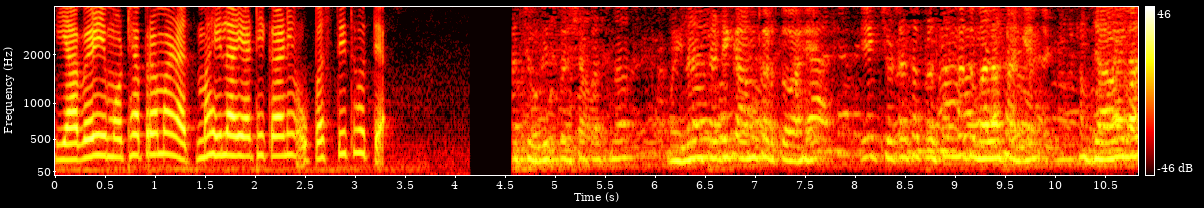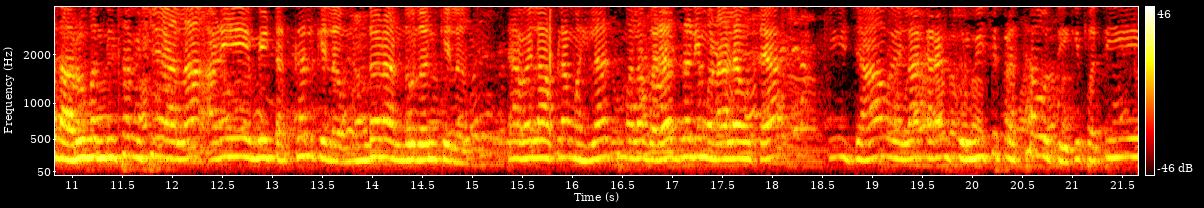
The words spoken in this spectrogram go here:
यावेळी मोठ्या प्रमाणात महिला या ठिकाणी उपस्थित होत्या. चोवीस वर्षापासून महिलांसाठी काम करतो आहे. एक छोटासा प्रसंग तुम्हाला सांगेन. की ज्या वेळेला दारूबंदीचा विषय आला आणि मी टक्कल केलं मुंडण आंदोलन केलं त्यावेळेला आपल्या महिलाच मला बऱ्याच जणी म्हणाल्या होत्या की ज्या वेळेला कारण पूर्वीची प्रथा होती की पती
